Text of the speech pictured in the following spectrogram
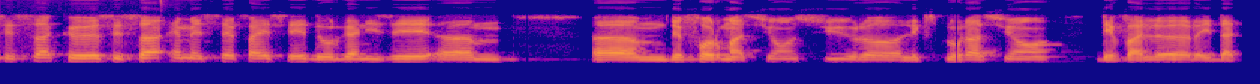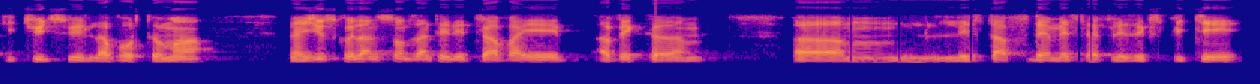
c'est ça que c'est ça. MSF a essayé d'organiser des formations sur l'exploration des valeurs et d'attitudes sur l'avortement. Mais jusque-là, nous sommes en train de travailler avec euh, euh, les staffs d'MSF, les expliquer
